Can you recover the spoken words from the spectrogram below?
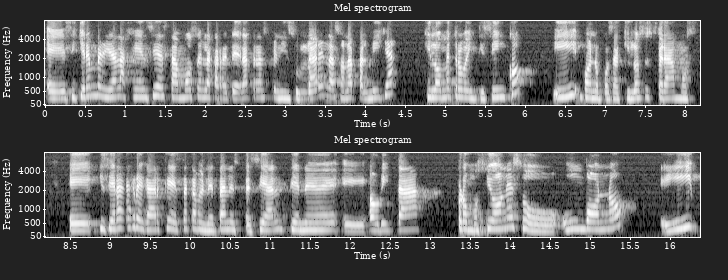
eh, si quieren venir a la agencia, estamos en la carretera transpeninsular en la zona Palmilla, kilómetro 25, y bueno, pues aquí los esperamos. Eh, quisiera agregar que esta camioneta en especial tiene eh, ahorita promociones o un bono y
